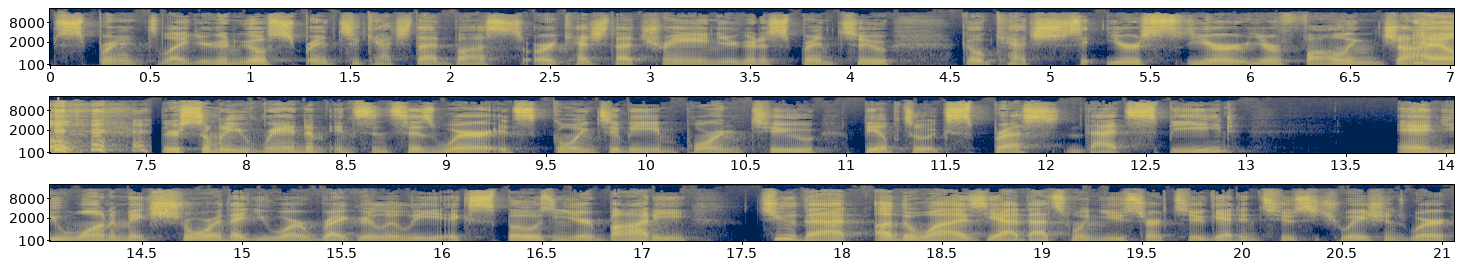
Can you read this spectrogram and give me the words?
sprint. Like you're going to go sprint to catch that bus or catch that train. You're going to sprint to go catch your your your falling child. There's so many random instances where it's going to be important to be able to express that speed and you want to make sure that you are regularly exposing your body to that. Otherwise, yeah, that's when you start to get into situations where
